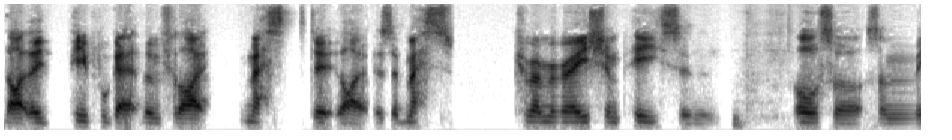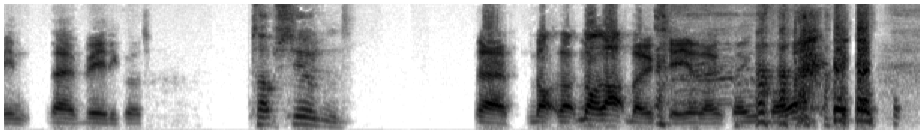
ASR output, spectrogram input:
like they, people get them for like mess, like as a mess commemoration piece and all sorts. I mean, they're really good. Top student. Yeah, not not, not that low key, I don't think. But,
